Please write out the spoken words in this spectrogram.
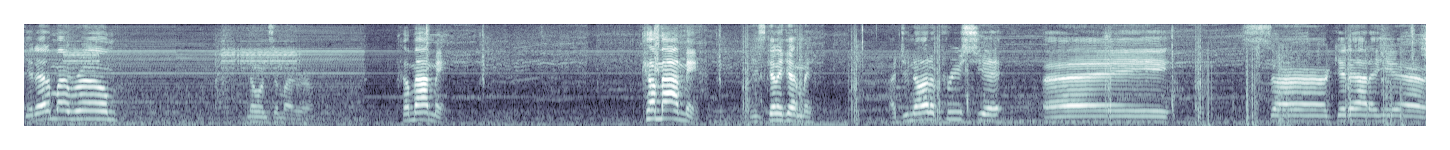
Get out of my room. No one's in my room. Come at me. Come at me. He's gonna get me. I do not appreciate. Hey, sir, get out of here.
